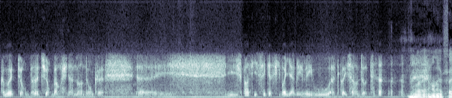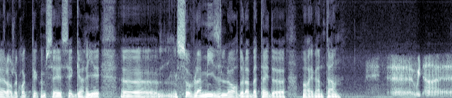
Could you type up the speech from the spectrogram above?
comme un turban, turban finalement. Donc, je pense qu'il sait qu'est-ce qui va y arriver ou en tout cas il s'en doute. oui, en effet. Alors je crois que es comme c'est ces guerriers euh, sauvent la mise lors de la bataille de Morriventown. Euh, oui, euh,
